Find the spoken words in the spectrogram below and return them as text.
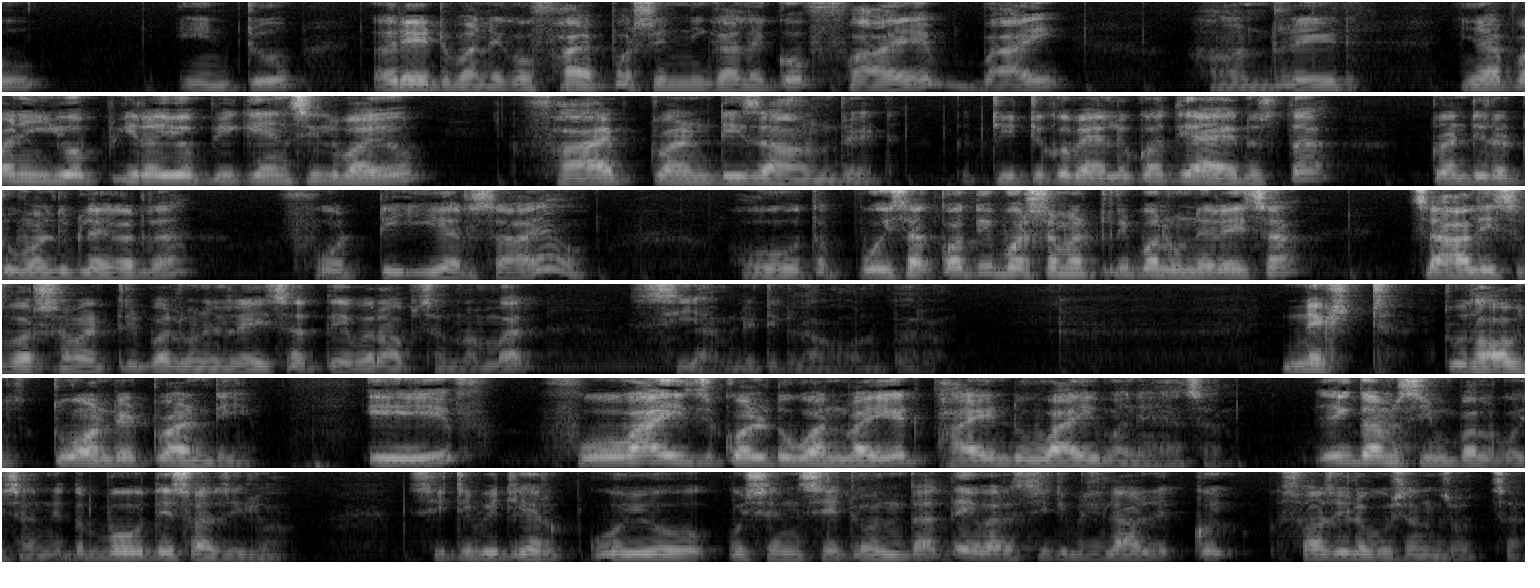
into rate भनेको five percent निकालेको five by hundred यहाँ पनि यो पी र यो पी क्यान्सिल भयो। फाइभ ट्वेन्टी जा हन्ड्रेड टी टूको भ्यालु कति आयो हेर्नुहोस् त। ट्वेन्टी र टू मल्टिप्लाई गर्दा फोर्टी इयर्स आयो। हो त पैसा कति वर्षमा ट्रिपल हुने रहेछ? चालिस वर्षमा ट्रिपल हुने रहेछ त्यही भएर अप्सन नम्बर सी हामीले टिक लगाउनु पऱ्यो next two thousand two hundred twenty if four Y is equal to one by eight find Y भनेको छ। एकदम सिम्पल क्वेसन यो त बहुतै सजिलो। सिटिबिटीहरूको यो क्वेसन सेट हो नि त त्यही भएर सिटिबिटीलाई अलिक सजिलो क्वेसन सोध्छ।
